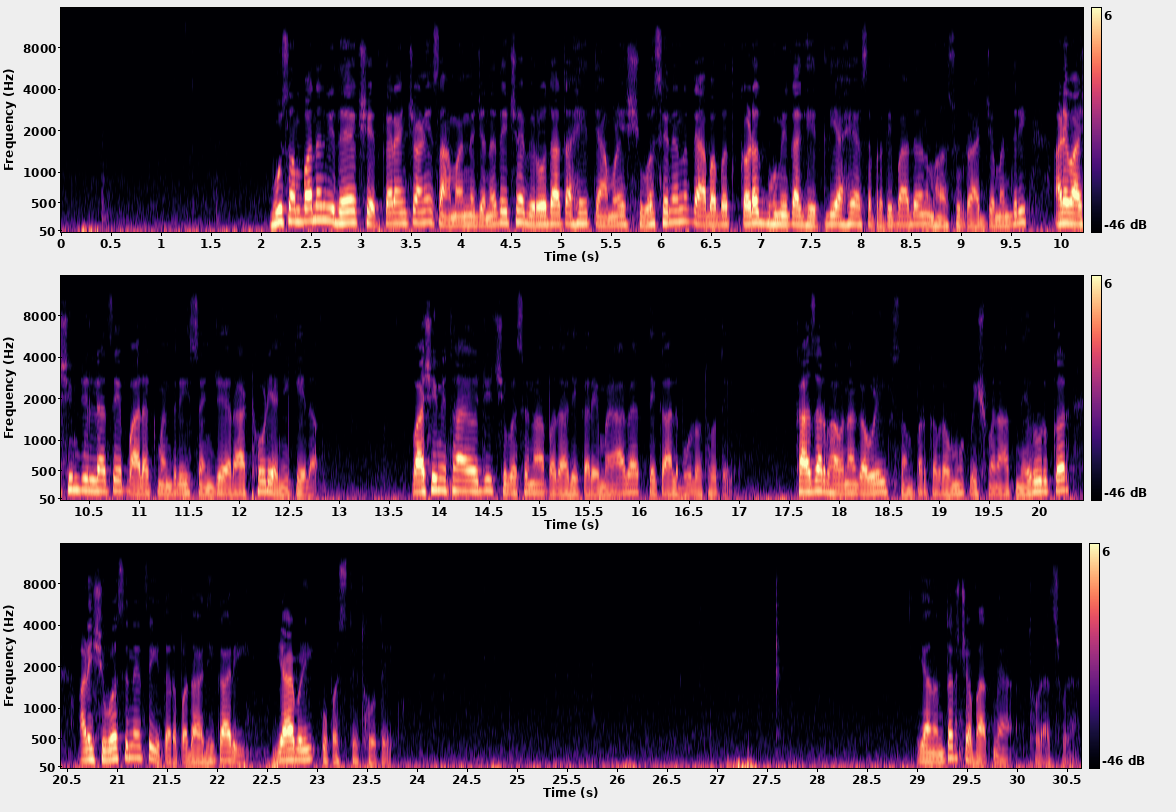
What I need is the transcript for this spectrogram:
भूसंपादन विधेयक शेतकऱ्यांच्या आणि सामान्य जनतेच्या विरोधात आहे. त्यामुळे शिवसेनेनं त्याबाबत कडक भूमिका घेतली आहे असं प्रतिपादन महसूल राज्यमंत्री आणि वाशिम जिल्ह्याचे पालकमंत्री संजय राठोड यांनी केलं. वाशिम इथं आयोजित शिवसेना पदाधिकारी मेळाव्यात ते काल बोलत होते. खासदार भावना गवळी संपर्क प्रमुख विश्वनाथ नेरुरकर आणि शिवसेनेचे इतर पदाधिकारी यावेळी उपस्थित होते. यानंतरच्या बातम्या थोड्याच वेळात.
